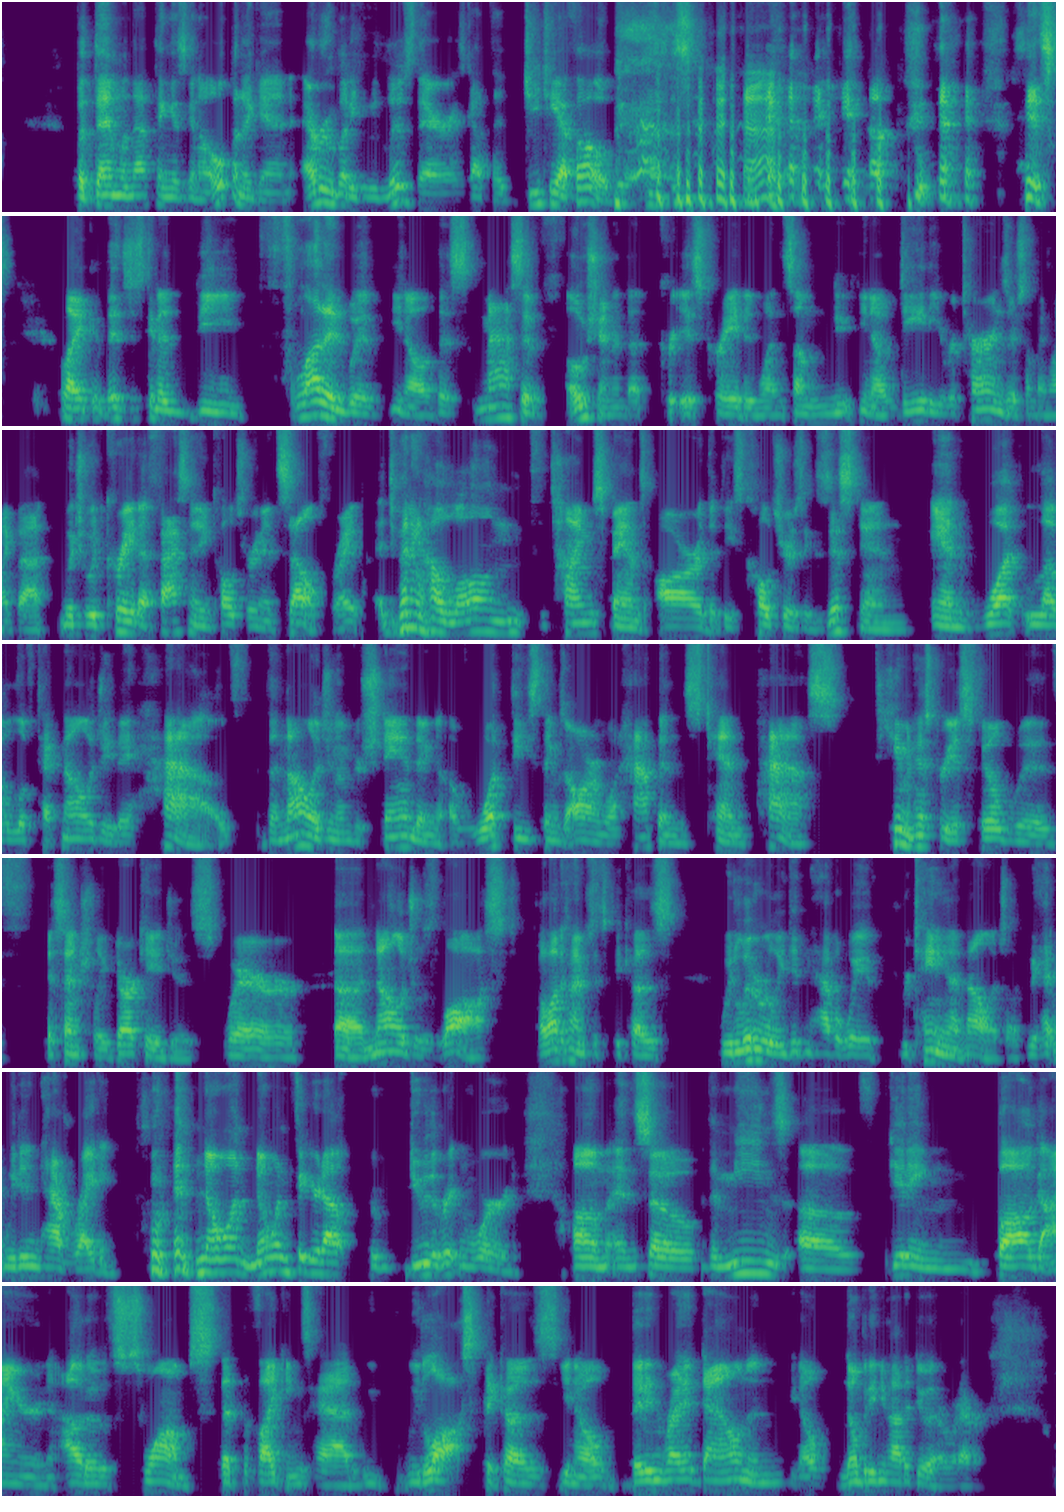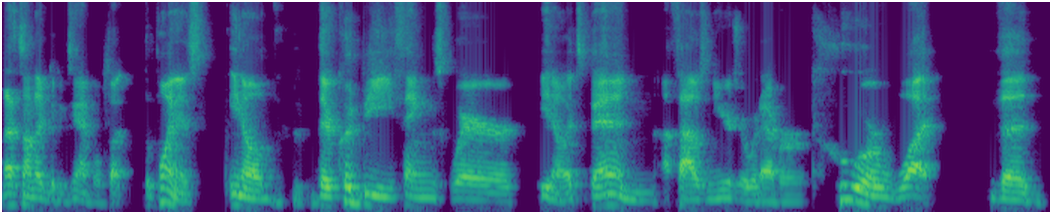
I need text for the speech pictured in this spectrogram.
But then when that thing is going to open again, everybody who lives there has got the GTFO because you know, it's like it's just going to be flooded with you know this massive ocean that is created when some new you know deity returns or something like that which would create a fascinating culture in itself right depending on how long the time spans are that these cultures exist in and what level of technology they have the knowledge and understanding of what these things are and what happens can pass. Human history is filled with essentially dark ages where uh, knowledge was lost. A lot of times it's because we literally didn't have a way of retaining that knowledge. Like we had we didn't have writing. No one no one figured out to do the written word um, and so the means of getting bog iron out of swamps that the vikings had we we lost because you know they didn't write it down and you know nobody knew how to do it or whatever. That's not a good example but the point is you know there could be things where you know it's been a thousand years or whatever who or what the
